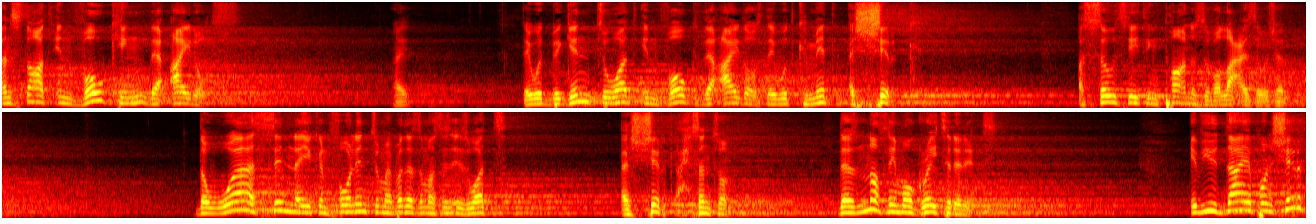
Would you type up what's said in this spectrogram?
and start invoking their idols. Right? They would begin to what? Invoke their idols. They would commit a shirk, associating partners of Allah Azza wa The worst sin that you can fall into, my brothers and sisters, is what? A shirk, ahsantum. There's nothing more greater than it. If you die upon shirk,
